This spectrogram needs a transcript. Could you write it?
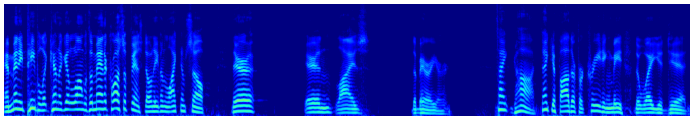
And many people that cannot get along with a man across the fence don't even like themselves. Therein lies the barrier. Thank God. Thank you, Father, for creating me the way you did.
